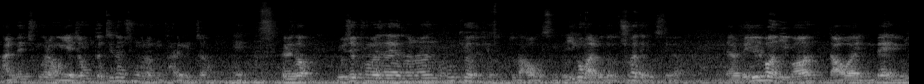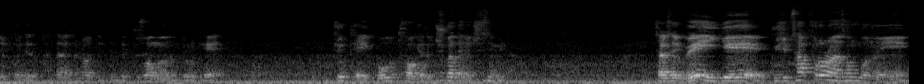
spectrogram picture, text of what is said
안 된 친구랑 예전부터 뛰던 친구랑 좀 다르겠죠. 예. 그래서 이 제품 회사에서는 홈케어도 계속 또 나오고 있습니다. 이거 말고도 추가되고 있어요. 자, 그래서 1번, 2번 나와 있는데 이 제품에 대해서 간단하게 설명을 드릴 텐데 구성은 이렇게 쭉 돼 있고 더 계속 추가되는 추세입니다. 자, 그래서 왜 이게 94%라는 성분이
